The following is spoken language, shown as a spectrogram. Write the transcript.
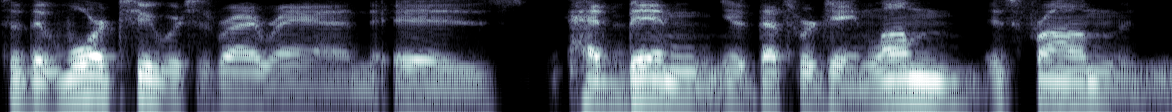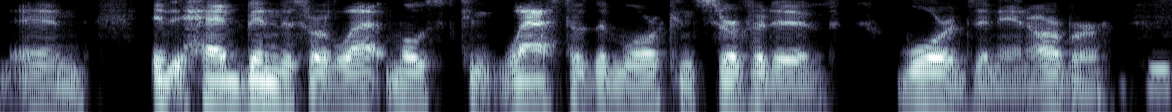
so the Ward Two, which is where I ran, is had been you know that's where Jane Lumm is from, and it had been the sort of la most last of the more conservative wards in Ann Arbor, Mhm.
